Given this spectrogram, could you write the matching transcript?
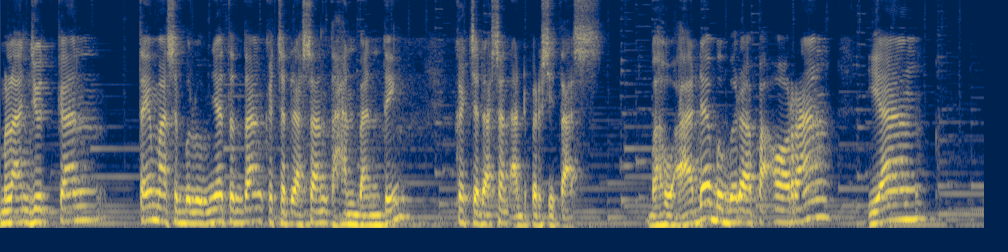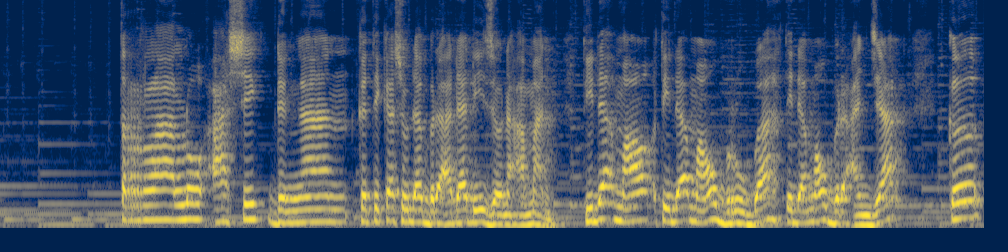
melanjutkan tema sebelumnya tentang kecerdasan tahan banting, kecerdasan adversitas bahwa ada beberapa orang yang terlalu asik dengan ketika sudah berada di zona aman. Tidak mau tidak mau berubah, tidak mau beranjak ke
